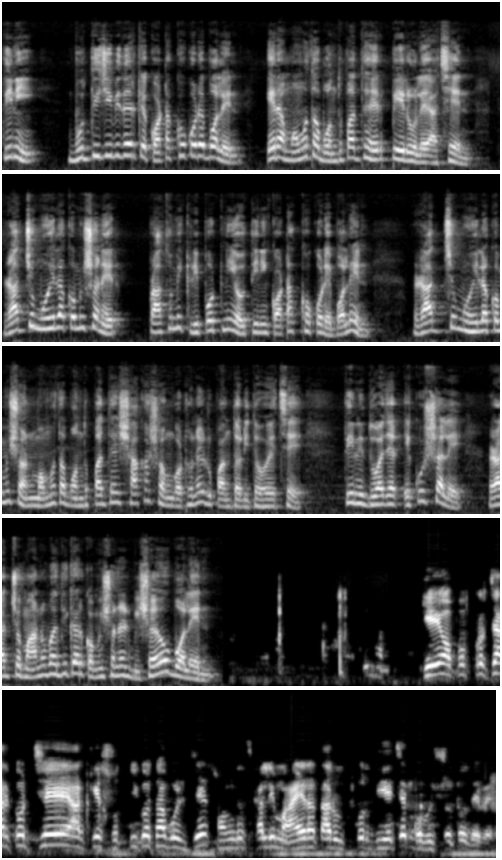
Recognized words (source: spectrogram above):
তিনি, বুদ্ধিজীবীদেরকে কটাক্ষ করে বলেন, এরা মমতা বন্দ্যোপাধ্যায়ের পেরোলে আছেন। রাজ্য মহিলা কমিশনের প্রাথমিক রিপোর্ট নিয়েও তিনি কটাক্ষ করে বলেন রাজ্য মহিলা কমিশন মমতা বন্দ্যোপাধ্যায়ের শাখা সংগঠনে রূপান্তরিত হয়েছে। তিনি দু হাজার একুশ সালে রাজ্য মানবাধিকার কমিশনের বিষয়েও বলেন। কে অপপ্রচার করছে আর কে সত্যি কথা বলছে সন্দেশখালী মায়েরা তার উত্তর দিয়েছেন, ভবিষ্যতেও দেবেন।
